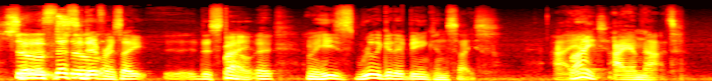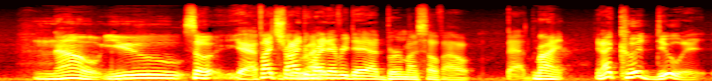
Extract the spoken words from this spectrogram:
So, so that's, that's so, the difference. Like the style. Right. Uh, I mean, he's really good at being concise. I, right. I am not. No, you. So yeah, if I tried to right. write every day, I'd burn myself out badly. Right. And I could do it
